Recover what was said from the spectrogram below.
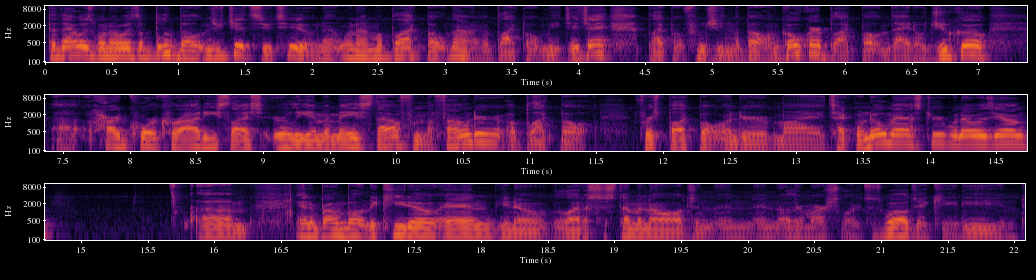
But that was when I was a blue belt in jiu-jitsu too, not when I'm a black belt now. I have a black belt in BJJ, black belt from Gene LeBell and Gokor, black belt in Daido Juku, uh, hardcore karate slash early MMA style from the founder, a black belt, first black belt under my Taekwondo master when I was young um, and a brown belt in Aikido, and you know a lot of systemic knowledge and, and, and other martial arts as well, JKD and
